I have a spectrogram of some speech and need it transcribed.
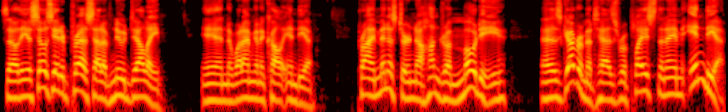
so. The Associated Press out of New Delhi, in what I'm going to call India, Prime Minister Narendra Modi, government has replaced the name India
